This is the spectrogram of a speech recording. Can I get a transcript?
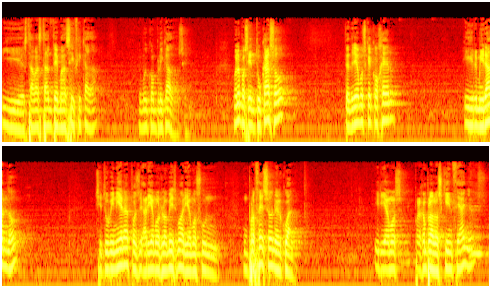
y está bastante masificada. Es muy complicado, sí. Bueno, pues en tu caso tendríamos que coger e ir mirando. Si tú vinieras, pues haríamos lo mismo, haríamos un, un proceso en el cual iríamos, por ejemplo, a los 15 años.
